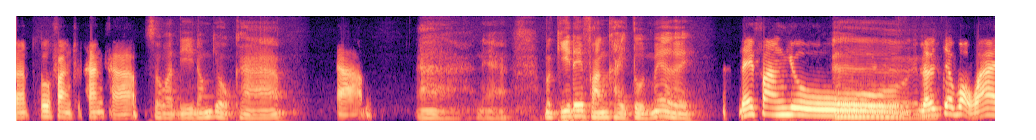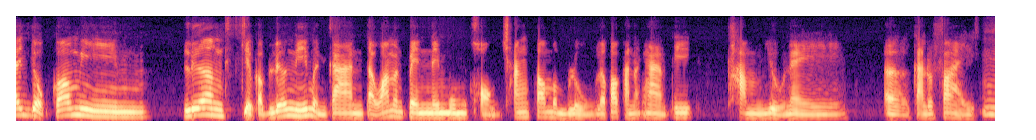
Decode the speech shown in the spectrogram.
ครับผู้ฟังทุกท่านครับ สวัสดีน้องโยกครับ ครับ อ่าเนี่ยฮะเมื่อกี้ได้ฟังไข่ตุนไหมเอ่ย ได้ฟังอยู่ เออนะแล้วจะบอกว่าหยกก็มีเรื่องเกี่ยวกับเรื่องนี้เหมือนกัน แต่ว่ามันเป็นในมุมของช่างซ่อมบำรุง แล้วก็พนักงานที่ทำอยู่ใน เอ่อการรถไฟ อื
